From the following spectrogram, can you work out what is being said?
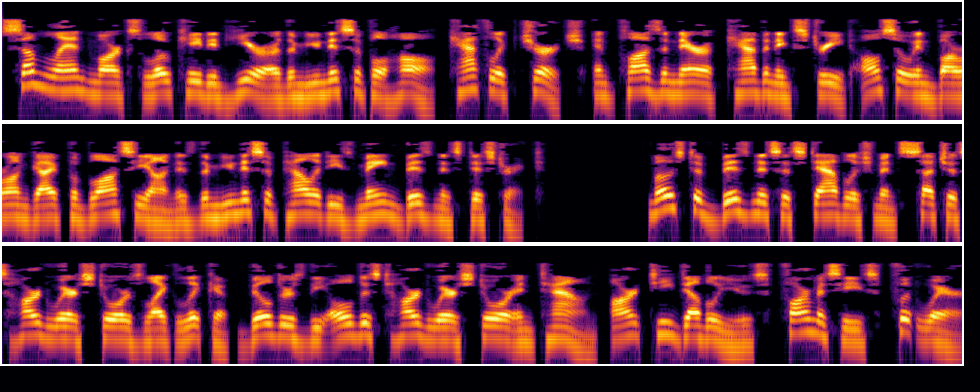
Some landmarks located here are the Municipal Hall, Catholic Church, and Plaza Nara. Cabanig Street also in Barangay Poblacion is the municipality's main business district. Most of business establishments such as hardware stores like Likop Builders the oldest hardware store in town, RTWs, pharmacies, footwear,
